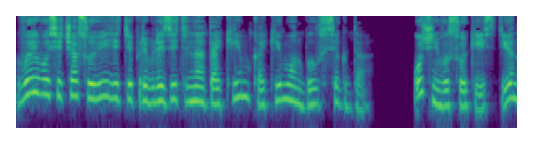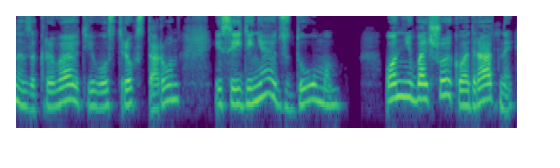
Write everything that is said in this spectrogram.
Вы его сейчас увидите приблизительно таким, каким он был всегда. Очень высокие стены закрывают его с трех сторон и соединяют с домом. Он небольшой, квадратный.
